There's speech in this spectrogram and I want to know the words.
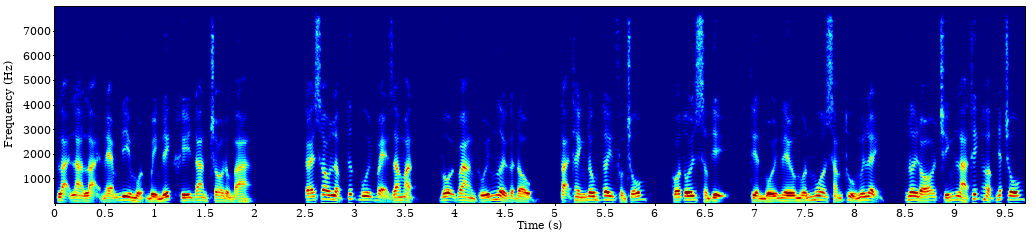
lại là lại ném đi một bình đích khí đan cho đồng ba. Cái sau lập tức vui vẻ ra mặt, vội vàng túi người gật đầu, tại thành đông tây phường chỗ, có tối sầm thị, tiền bối nếu muốn mua sắm thủ nguyên lệnh, nơi đó chính là thích hợp nhất chỗ,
